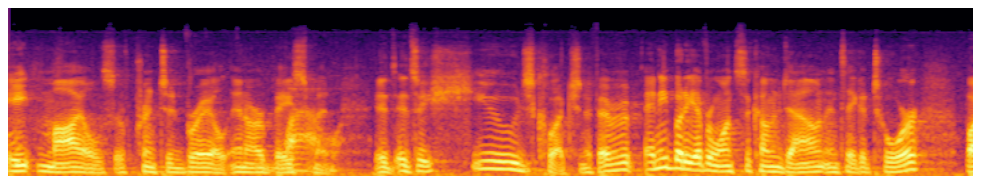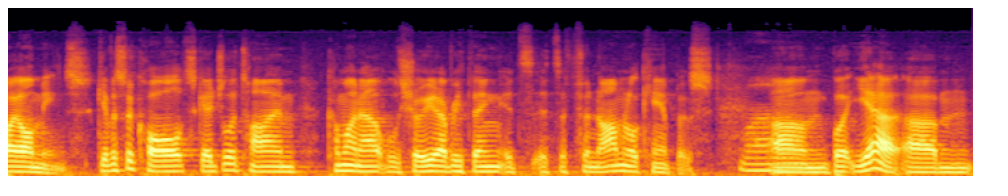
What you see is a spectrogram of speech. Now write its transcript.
eight miles of printed Braille in our basement. Wow. It, it's a huge collection. If ever, anybody ever wants to come down and take a tour, by all means, give us a call, schedule a time, come on out, we'll show you everything. It's, it's a phenomenal campus. Wow. Um, but yeah, um,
